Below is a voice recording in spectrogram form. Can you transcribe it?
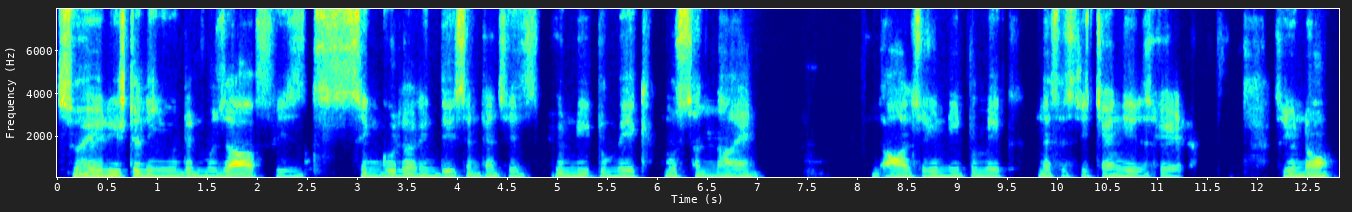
So here he is telling you that Muzaf is singular in these sentences. You need to make Musanna and also you need to make necessary changes here. So you know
